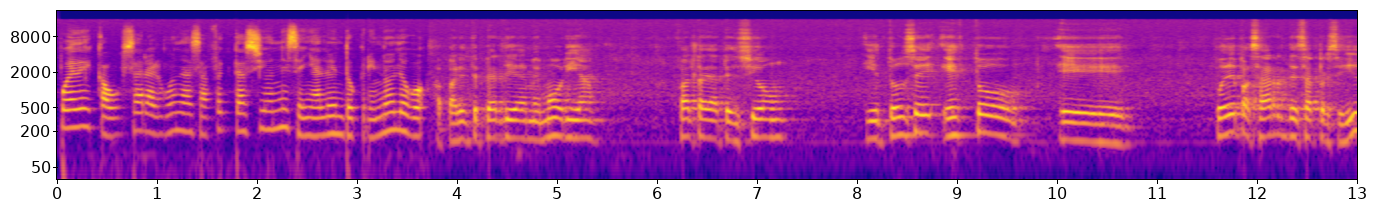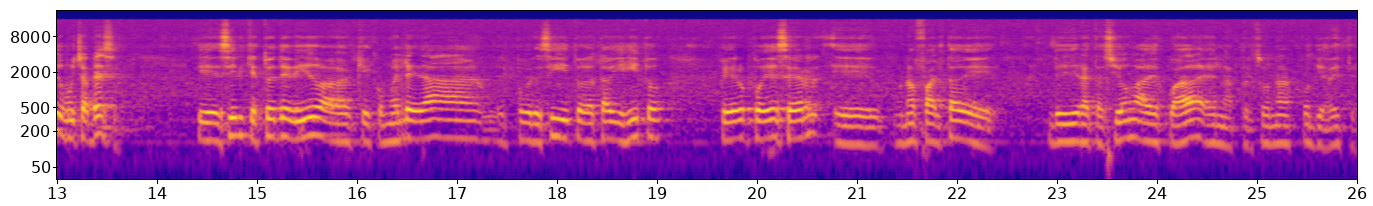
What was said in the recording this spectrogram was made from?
puede causar algunas afectaciones, señaló endocrinólogo. Aparente pérdida de memoria, falta de atención y entonces esto eh, puede pasar desapercibido muchas veces y decir que esto es debido a que como es la edad, el pobrecito ya está viejito, pero puede ser eh, una falta de, hidratación adecuada en las personas con diabetes.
